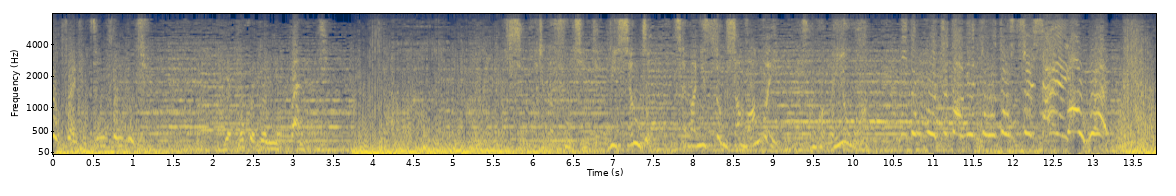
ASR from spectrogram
就算是今生不娶，也不会对你有半点情。是你这个父亲鼎力相助，才把你送上王位。如果没有我，你都不知道你祖宗是谁。放开！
